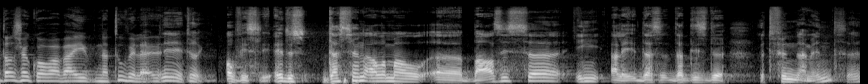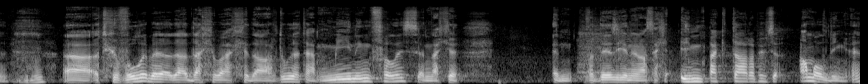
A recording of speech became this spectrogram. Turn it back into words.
dat is ook wel waar wij naartoe willen. Nee, nee, natuurlijk. Obviously. Dus dat zijn allemaal uh, basis... Uh, in, dat is, dat is de, het fundament. Hè. Mm -hmm. uh, het gevoel hebben dat, dat je wat je daar doet, dat dat meaningful is en dat je... En voor deze generatie, dat je impact daarop hebt. Allemaal dingen. Hè.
